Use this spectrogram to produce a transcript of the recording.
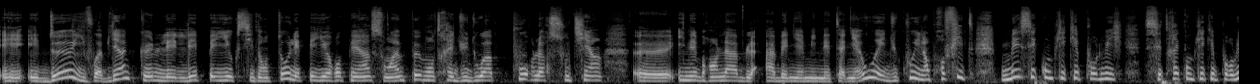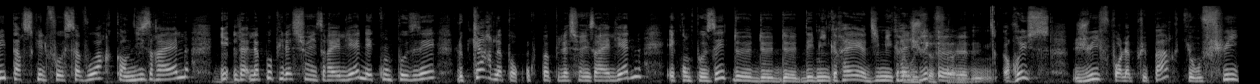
Et, deux, il voit bien que les, pays occidentaux, les pays européens sont un peu montrés du doigt pour leur soutien euh, inébranlable à Benjamin Netanyahou, et du coup, il en profite. Mais c'est compliqué pour lui. C'est très compliqué pour lui parce qu'il faut savoir qu'en Israël, la, population israélienne est composée, le quart de la population israélienne est composée d'émigrés, d'immigrés juifs euh, russes, juifs pour la plupart, qui ont fui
